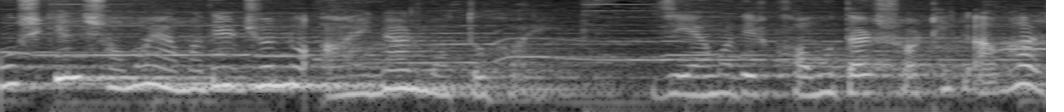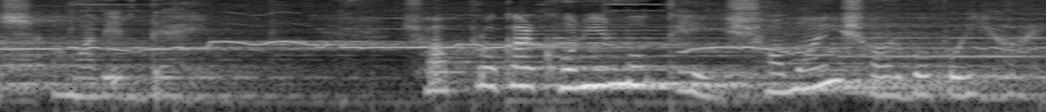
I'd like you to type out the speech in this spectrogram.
মুশকিল সময় আমাদের জন্য আয়নার মতো হয়, যে আমাদের ক্ষমতার সঠিক আভাস আমাদের দেয়। সব প্রকার খনির মধ্যে সময়ই সর্বোপরি হয়,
